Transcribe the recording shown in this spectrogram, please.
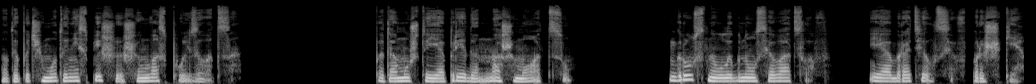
но ты почему-то не спешишь им воспользоваться потому что я предан нашему отцу. Грустно улыбнулся Вацлав и обратился в прыжке.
